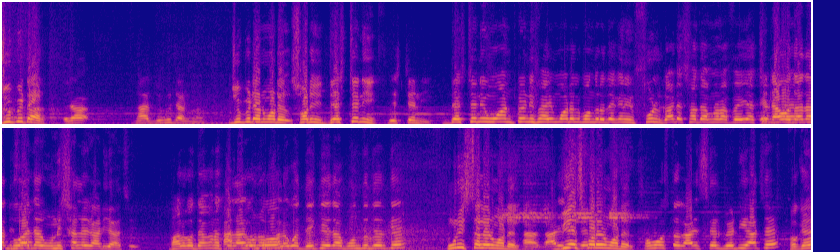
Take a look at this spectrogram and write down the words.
জুপিটার এটা না Jupiter Jupiter model sorry Destiny Destiny Destiny one twenty five model বন্ধুরা দেখে নিন ফুল গার্ডের সাথে আপনারা পেয়ে যাচ্ছেন। এটাও দাদা দু হাজার উনিশ সালের গাড়ি আছে। ভালো করে দেখানো কালারগুলো ভালো করে দেখিয়ে দাও বন্ধুদেরকে। উনিশ সালের মডেল হ্যাঁ, গাড়ি বিএস sale- ফোরের মডেল সমস্ত গাড়ির সেলফ রেডি আছে। ওকে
